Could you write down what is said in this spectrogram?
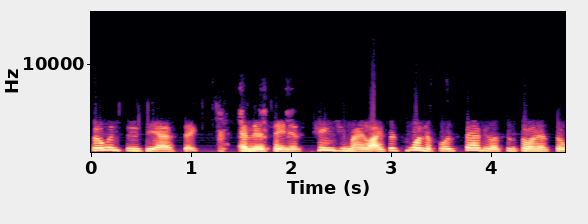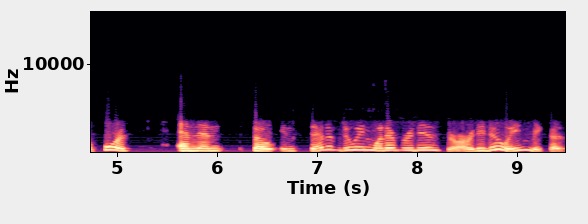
so enthusiastic and they're saying, it's changing my life. It's wonderful. It's fabulous and so on and so forth. And then, so instead of doing whatever it is you're already doing, because,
